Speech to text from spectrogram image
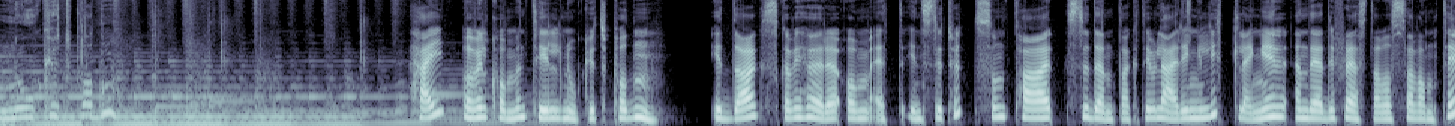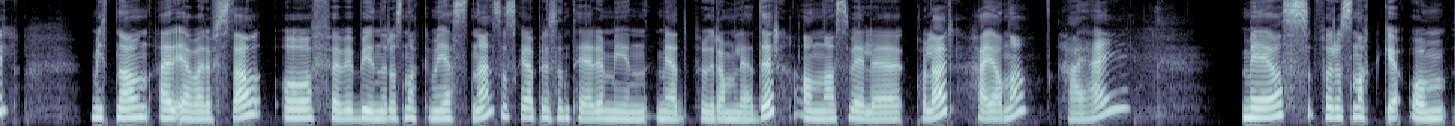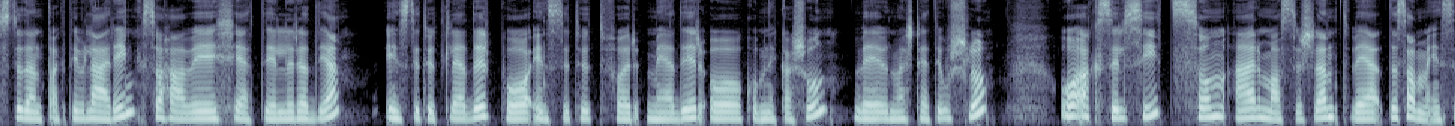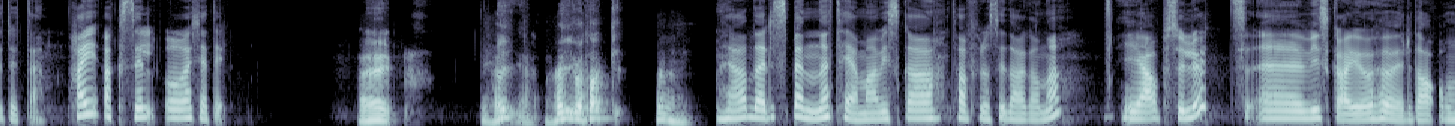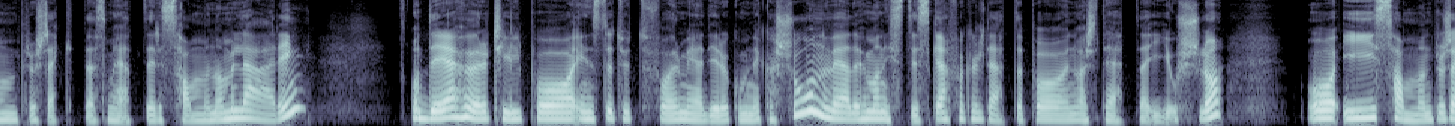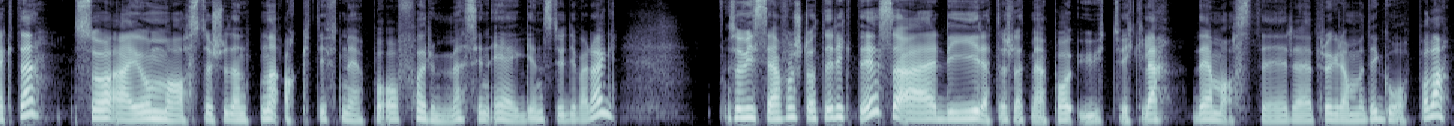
Nokutt-podden. Hei og velkommen til Nokutt-podden. I dag skal vi høre om et institutt som tar studentaktiv læring litt lenger enn det de fleste av oss er vant til. Mitt navn er Eva Refsdal, og før vi begynner å snakke med gjestene, så skal jeg presentere min medprogramleder, Anna Svele Kollar. Hei, Anna. Hei, hei. Med oss for å snakke om studentaktiv læring, så har vi Kjetil Rødje, instituttleder på Institutt for medier og kommunikasjon ved Universitetet i Oslo, og Aksel Seat, som er masterstudent ved det samme instituttet. Hei, Aksel og Kjetil. Hei. Hei, hei og takk. Ja, det er et spennende tema vi skal ta for oss i dag, Anna. Ja, absolutt. Eh, Vi skal jo høre da om prosjektet som heter Sammen om læring. Og det hører til på Institutt for medier og kommunikasjon ved Det humanistiske fakultetet på Universitetet i Oslo. Og i Sammen-prosjektet så er jo masterstudentene aktivt med på å forme sin egen studiehverdag. Så hvis jeg har forstått det riktig, så er de rett og slett med på å utvikle det masterprogrammet de går på, da.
